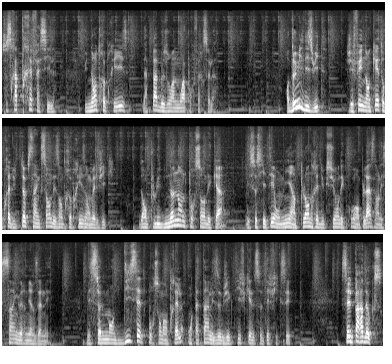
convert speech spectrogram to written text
Ce sera très facile. Une entreprise n'a pas besoin de moi pour faire cela. En 2018, j'ai fait une enquête auprès du top 500 des entreprises en Belgique. Dans plus de 90% des cas, les sociétés ont mis un plan de réduction des coûts en place dans les 5 dernières années. Mais seulement 17% d'entre elles ont atteint les objectifs qu'elles s'étaient fixés. C'est le paradoxe.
